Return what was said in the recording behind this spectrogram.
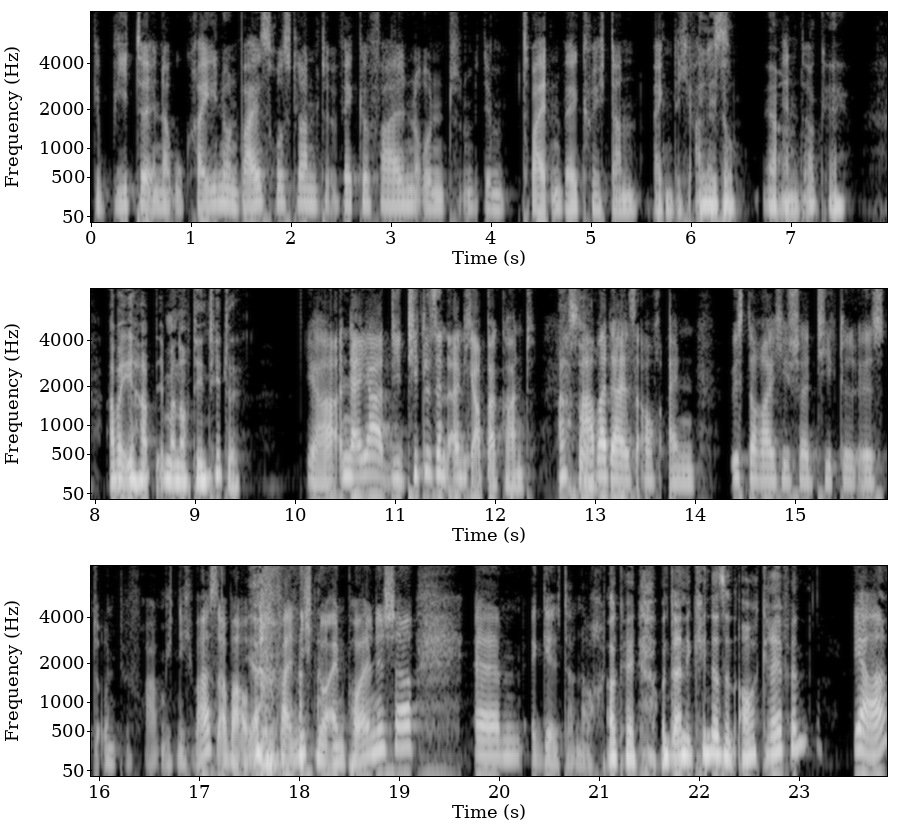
Gebiete in der Ukraine und Weißrussland weggefallen und mit dem Zweiten Weltkrieg dann eigentlich alles. Finito. Ja, Ende. okay. Aber ihr habt immer noch den Titel. Ja, naja, die Titel sind eigentlich aberkannt. Ach so. Aber da es auch ein österreichischer Titel ist und frag mich nicht was, aber auf Ja. jeden Fall nicht nur ein polnischer, ähm, gilt er noch. Okay. Und deine Kinder sind auch Gräfin? Ja,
